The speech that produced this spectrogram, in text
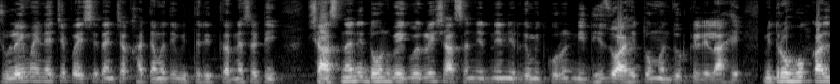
जुलै महिन्याचे पैसे त्यांच्या खात्यामध्ये वितरित करण्यासाठी शासनाने दोन वेगवेगळे शासन निर्णय निर्गमित करून निधी जो आहे तो मंजूर केलेला आहे. मित्र हो काल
